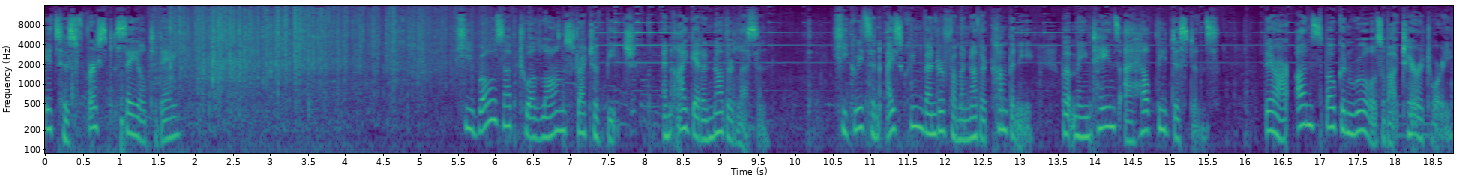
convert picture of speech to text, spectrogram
It's his first sale today. He rolls up to a long stretch of beach, and I get another lesson. He greets an ice cream vendor from another company, but maintains a healthy distance. There are unspoken rules about territory,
